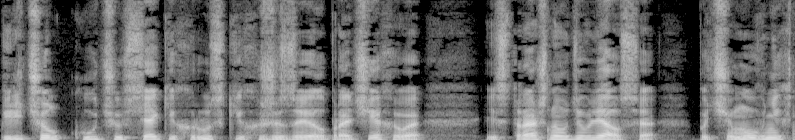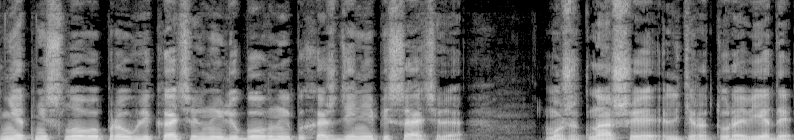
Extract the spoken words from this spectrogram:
перечел кучу всяких русских ЖЗЛ про Чехова и страшно удивлялся, почему в них нет ни слова про увлекательные любовные похождения писателя – может, наши литературоведы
